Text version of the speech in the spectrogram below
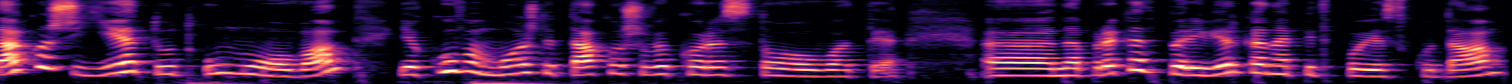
Також є тут умова, яку ви можете також використовувати. Е, наприклад, перевірка на підписку. Да?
